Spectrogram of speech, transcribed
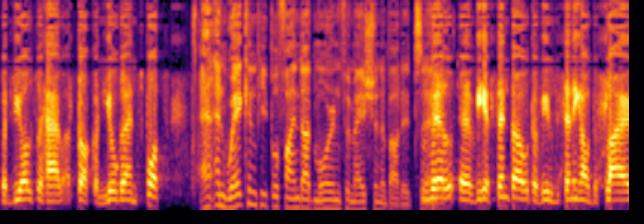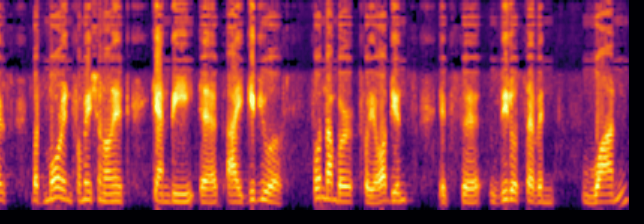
but we also have a talk on yoga and sports and, and, where can people find out more information about it? Uh, well, uh, we have sent out, uh, we'll be sending out the flyers, but more information on it can be, uh, I give you a phone number for your audience. It's uh, 071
